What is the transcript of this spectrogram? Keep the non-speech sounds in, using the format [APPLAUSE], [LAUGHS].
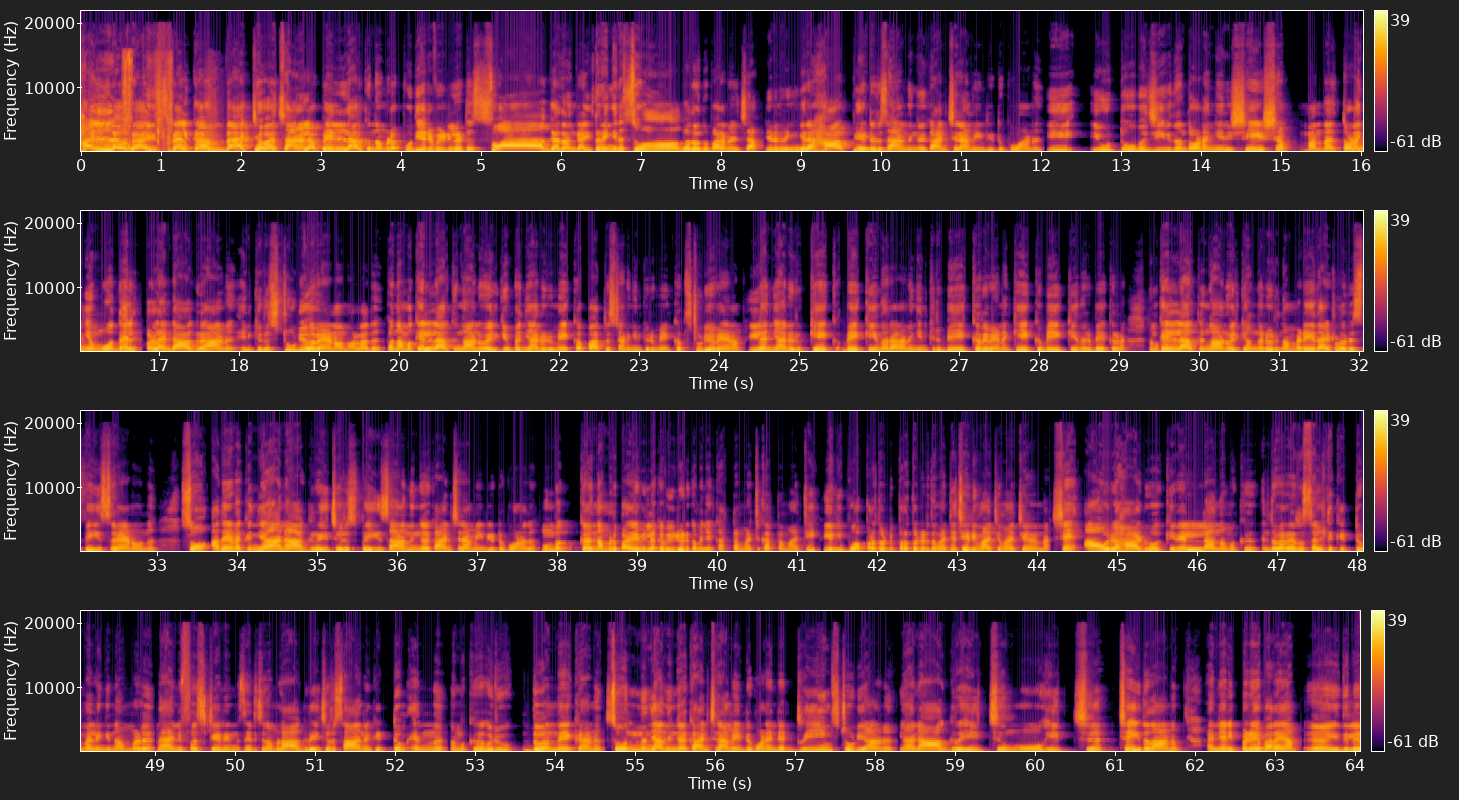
Hello guys welcome back to our channel അപ്പൊ എല്ലാവർക്കും നമ്മുടെ പുതിയൊരു വീഡിയോയിലോട്ട് സ്വാഗതം ഗൈസ് ഇത്ര ഇങ്ങനെ സ്വാഗതം എന്ന് പറഞ്ഞു വെച്ചാൽ ഞാൻ ഭയങ്കര ഹാപ്പി ആയിട്ട് ഒരു സാധനം നിങ്ങൾ കാണിച്ചു തരാൻ വേണ്ടിയിട്ട് പോവാണ്. ഈ യൂട്യൂബ് ജീവിതം തുടങ്ങിയതിന് ശേഷം വന്ന തുടങ്ങിയ മുതൽ ഉള്ള എന്റെ ആഗ്രഹമാണ് എനിക്കൊരു സ്റ്റുഡിയോ വേണമെന്നുള്ളത്. ഇപ്പൊ നമുക്ക് എല്ലാവർക്കും കാണുമായിരിക്കും. ഇപ്പൊ ഞാനൊരു മേക്കപ്പ് ആർട്ടിസ്റ്റ് ആണെങ്കിൽ എനിക്കൊരു മേക്കപ്പ് സ്റ്റുഡിയോ വേണം. ഇല്ല ഞാനൊരു കേക്ക് ബേക്ക് ചെയ്യുന്ന ഒരാളാണെങ്കിൽ എനിക്കൊരു ബേക്കറി വേണം. കേക്ക് ബേക്ക് ചെയ്യുന്ന ഒരു ബേക്കറി വേണം. നമുക്ക് എല്ലാവർക്കും കാണുമായിരിക്കും അങ്ങനെ ഒരു നമ്മുടേതായിട്ടുള്ള ഒരു സ്പേസ് വേണമെന്ന്. സോ അതേണക്ക് ഞാൻ ആഗ്രഹിച്ച ഒരു സ്പേസ് ആണ് നിങ്ങൾ കാണിച്ചു തരാൻ വേണ്ടിയിട്ട് പോണത്. മുമ്പൊക്കെ നമ്മൾ പഴയ വീട്ടിലൊക്കെ വീഡിയോ എടുക്കുമ്പോൾ ഞാൻ കട്ടം മാറ്റി കട്ടം മാറ്റി ഇല്ലെങ്കിൽ പൂ അപ്പുറത്തോട്ട് ഇപ്പുറത്തോട്ട് എടുത്ത് മാറ്റി ചെടി മാറ്റി മാറ്റി. പക്ഷേ ആ ഒരു ഹാർഡ് വർക്കിനെല്ലാം നമുക്ക് എന്താ പറയുക റിസൾട്ട് കിട്ടും. അല്ലെങ്കിൽ നമ്മൾ മാനിഫെസ്റ്റ് ചെയ്യുന്നതനുസരിച്ച് നമ്മൾ ആഗ്രഹിച്ച ഒരു സാധനം കിട്ടും എന്ന് നമുക്ക് ഒരു ഇത് വന്നേക്കാണ്. സോ ഇന്ന് ഞാൻ നിങ്ങൾക്ക് കാണിച്ചു തരാൻ വേണ്ടി പോണ എന്റെ ഡ്രീം സ്റ്റുഡിയോ ആണ്. ഞാൻ ആഗ്രഹിച്ച് മോഹിച്ച് ചെയ്തതാണ്. അത് ഞാൻ ഇപ്പോഴേ പറയാം. ഇതിൽ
